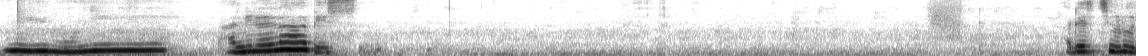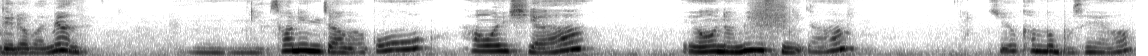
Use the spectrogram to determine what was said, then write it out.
뭐니 뭐니 바닐라 비스. 아래층으로 내려가면 음, 선인장하고 하월시아 에어놈이 있습니다. 쭉 한번 보세요.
